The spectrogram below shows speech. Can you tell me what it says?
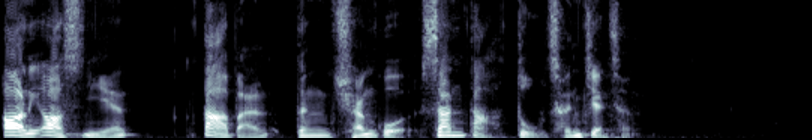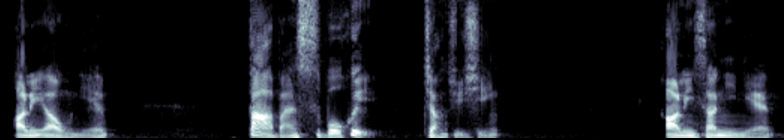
二零二四年，大阪等全国三大赌城建成。二零二五年，大阪世博会将举行。二零三零年，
